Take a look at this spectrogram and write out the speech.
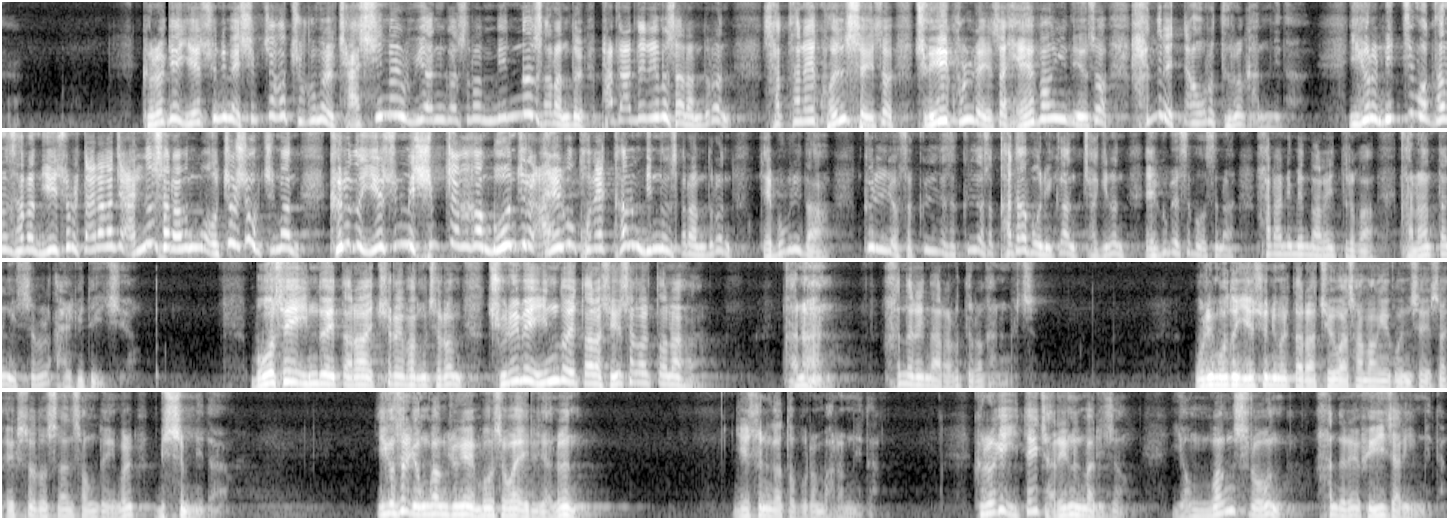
그러게 예수님의 십자가 죽음을 자신을 위한 것으로 믿는 사람들, 받아들이는 사람들은 사탄의 권세에서 죄의 굴레에서 해방이 되어서 하늘의 땅으로 들어갑니다. 이거를 믿지 못하는 사람, 예수를 따라가지 않는 사람은 뭐 어쩔 수 없지만 그래도 예수님의 십자가가 뭔지를 알고 고백하는 믿는 사람들은 대부분이다. 끌려서 끌려서 끌려서 가다 보니까 자기는 애굽에서 벗어나 하나님의 나라에 들어가 가나안 땅에 있음을 알게 되지요. 모세의 인도에 따라 출애굽한 것처럼 주님의 인도에 따라 세상을 떠나 가나안 하늘의 나라로 들어가는 거죠. 우리 모두 예수님을 따라 죄와 사망의 권세에서 엑소도스한 성도임을 믿습니다. 이것을 영광 중에 모세와 엘리야는 예수님과 더불어 말합니다. 그러게 이때의 자리는 말이죠. 영광스러운 하늘의 회의 자리입니다.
